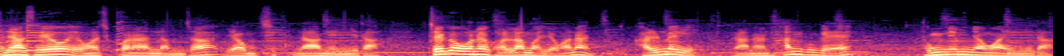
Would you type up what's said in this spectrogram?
안녕하세요. 영화 직관하는 남자 영직남입니다. 제가 오늘 관람할 영화는 갈매기라는 한국의 독립 영화입니다.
